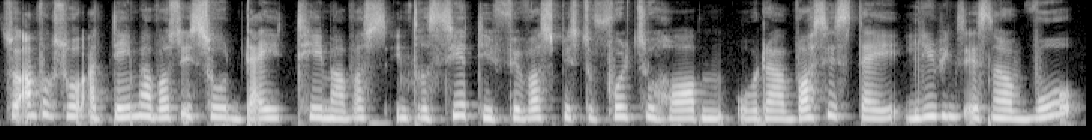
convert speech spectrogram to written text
So einfach so ein Thema, was ist so dein Thema? Was interessiert dich? Für was bist du voll zu haben? Oder was ist dein Lieblingsessen? Oder wo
